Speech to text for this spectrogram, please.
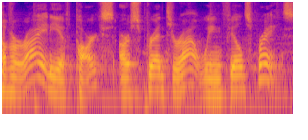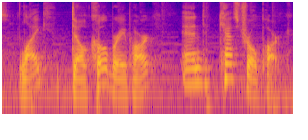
A variety of parks are spread throughout Wingfield Springs, like Del Cobre Park and Kestrel Park.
